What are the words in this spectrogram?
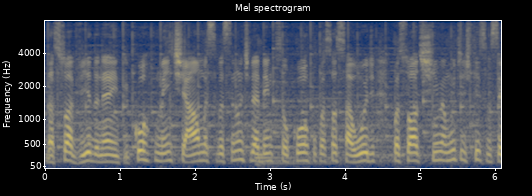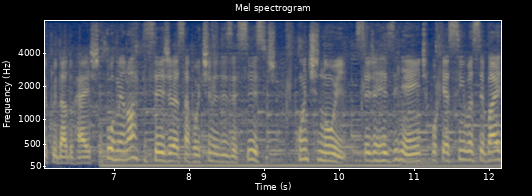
da sua vida, né? Entre corpo, mente e alma. Se você não estiver bem com o seu corpo, com a sua saúde, com a sua autoestima, é muito difícil você cuidar do resto. Por menor que seja essa rotina de exercícios, continue, seja resiliente, porque assim você vai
